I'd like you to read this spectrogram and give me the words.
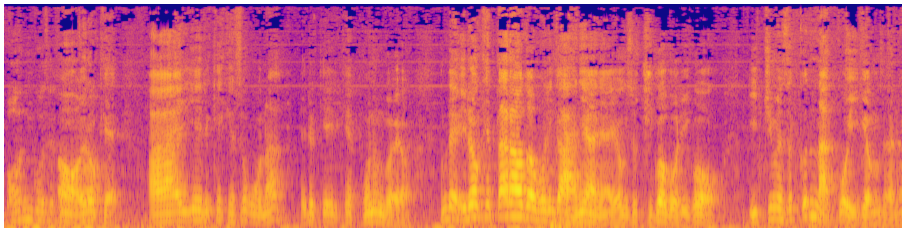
먼 곳에서. 어, 이렇게. 아, 이게 이렇게 계속 오나? 이렇게, 이렇게 보는 거예요. 근데 이렇게 따라오다 보니까 아니야, 아니야. 여기서 죽어버리고, 이쯤에서 끝났고, 이 경사는.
